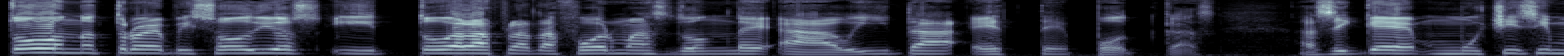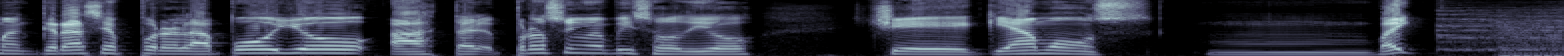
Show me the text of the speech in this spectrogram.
todos nuestros episodios y todas las plataformas donde habita este podcast. Así que muchísimas gracias por el apoyo. Hasta el próximo episodio. Chequeamos. Mm, bye.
